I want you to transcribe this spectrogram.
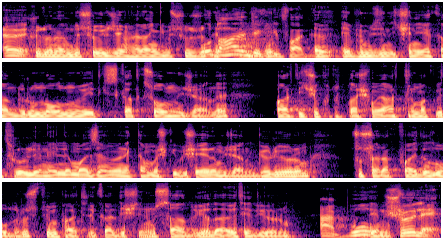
Evet. şu dönemde söyleyeceğim herhangi bir sözün O daha hepimizin- önceki ifade. Evet, hepimizin içini yakan durumlu olumlu ve etkisi katkısı olmayacağını, parti içi kutuplaşmayı arttırmak ve trollerin eline malzeme vermekten başka bir şey yaramayacağını görüyorum. Susarak faydalı oluruz. Tüm partili kardeşlerimiz sağduyuya davet ediyorum. Ha, bu Demiş. şöyle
